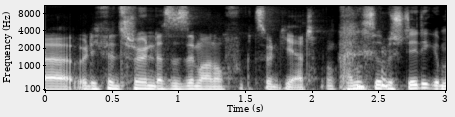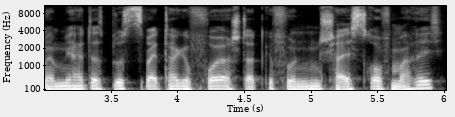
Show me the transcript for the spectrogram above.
Äh, und ich finde es schön, dass es immer noch funktioniert. Kann ich so bestätigen, bei mir hat das bloß zwei Tage vorher stattgefunden. Scheiß drauf mache ich.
